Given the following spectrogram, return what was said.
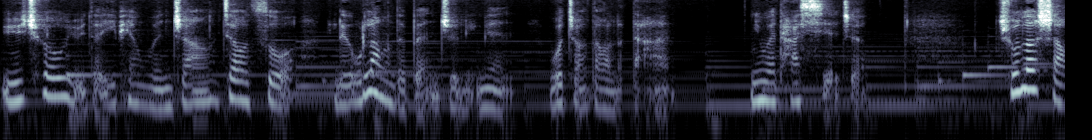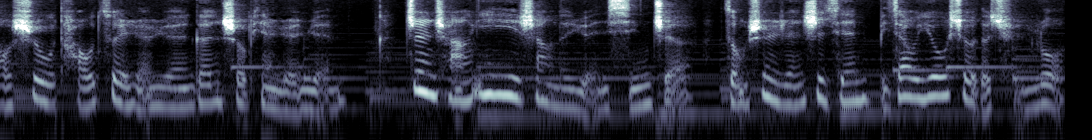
余秋雨的一篇文章叫做《流浪的本质》里面，我找到了答案，因为他写着。除了少数陶醉人员跟受骗人员，正常意义上的远行者总是人世间比较优秀的群落。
